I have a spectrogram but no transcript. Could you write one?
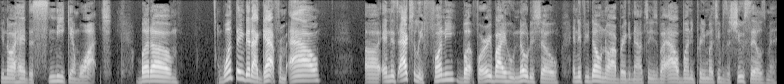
you know I had to sneak and watch. But um, one thing that I got from Al. Uh, and it's actually funny, but for everybody who know the show, and if you don't know, I'll break it down to you. But Al Bundy, pretty much, he was a shoe salesman,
